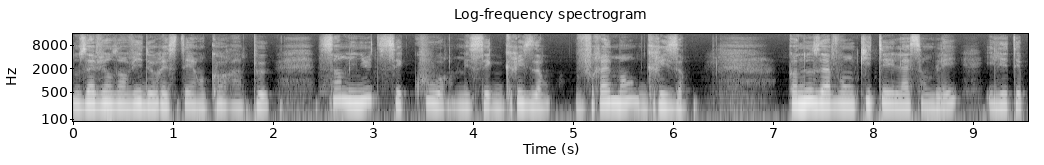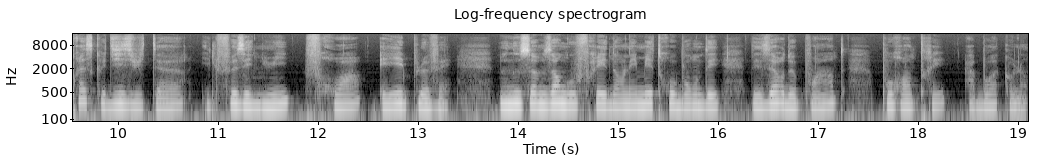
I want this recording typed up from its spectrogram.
nous avions envie de rester encore un peu. Cinq minutes, c'est court, mais c'est grisant, vraiment grisant. Quand nous avons quitté l'assemblée, il était presque 18 heures, il faisait nuit, froid et il pleuvait. Nous nous sommes engouffrés dans les métros bondés des heures de pointe pour rentrer à Bois-Colombes.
